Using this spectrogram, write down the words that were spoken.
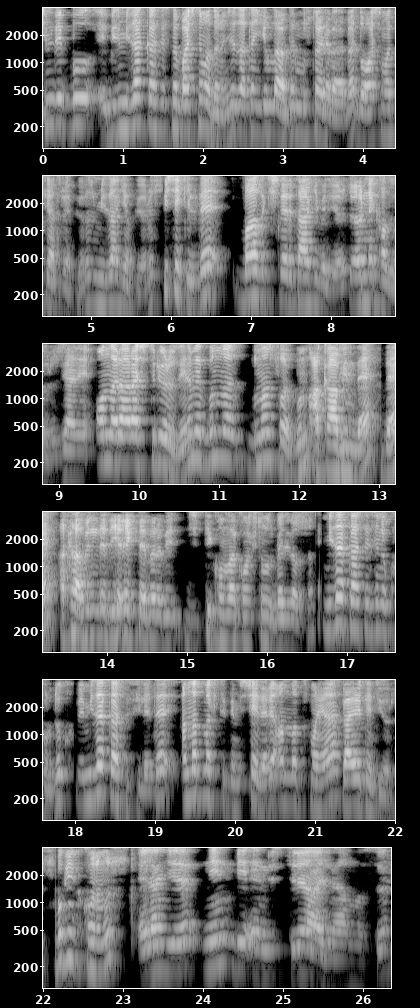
Şimdi bu e, biz mizah gazetesine başlamadan önce zaten yıllardır Mustafa ile beraber doğaçlama tiyatro yapıyoruz. Mizah yapıyoruz. Bir şekilde bazı kişileri takip ediyoruz. Örnek alıyoruz. Yani onları araştırıyoruz diyelim ve bununla, bundan sonra bunun akabinde de akabinde diyerek de böyle bir ciddi konular konuştuğumuz belli olsun. Mizah gazetesini kurduk ve mizah gazetesiyle de anlatmak istediğimiz şeyleri anlatmaya gayret ediyoruz. Bugünkü konumuz Eğlencenin bir endüstri haline alması.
